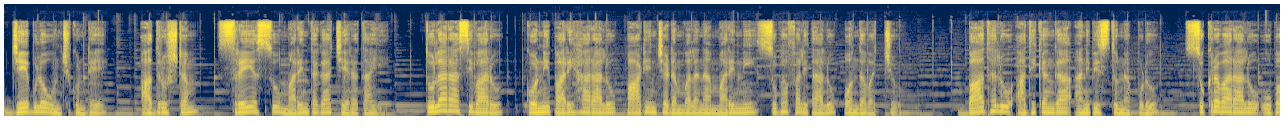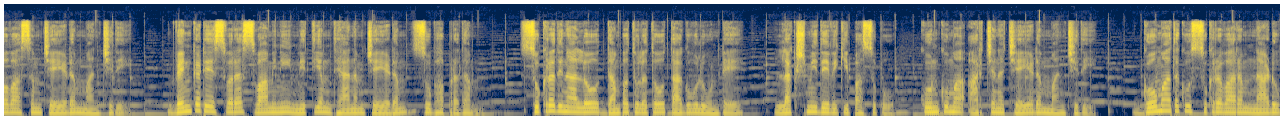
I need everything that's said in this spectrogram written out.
జేబులో ఉంచుకుంటే అదృష్టం శ్రేయస్సు మరింతగా చేరతాయి. తులారాశివారు కొన్ని పరిహారాలు పాటించడం వలన మరిన్ని శుభఫలితాలు పొందవచ్చు. బాధలు అధికంగా అనిపిస్తున్నప్పుడు శుక్రవారాలు ఉపవాసం చేయడం మంచిది. వెంకటేశ్వర స్వామిని నిత్యం ధ్యానం చేయడం శుభప్రదం. శుక్రదినాల్లో దంపతులతో తగువులు ఉంటే లక్ష్మీదేవికి పసుపు కుంకుమ అర్చన చేయడం మంచిది. గోమాతకు శుక్రవారం నాడు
